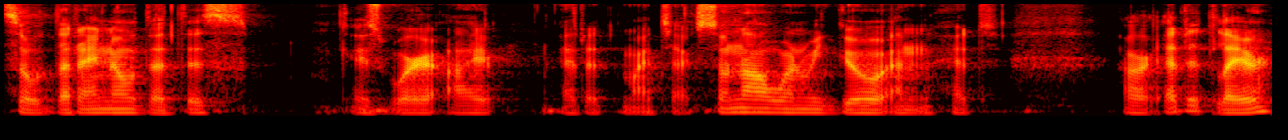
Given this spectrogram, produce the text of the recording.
so that I know that this is where I edit my text. So now when we go and hit our edit layer,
